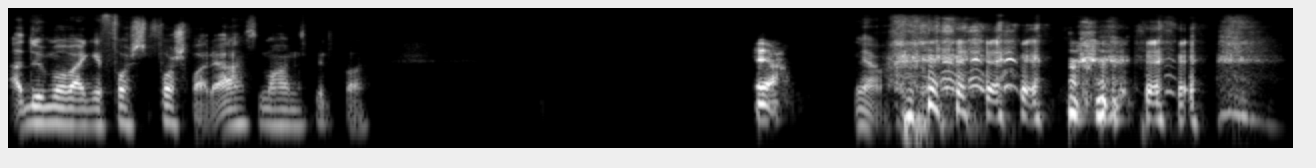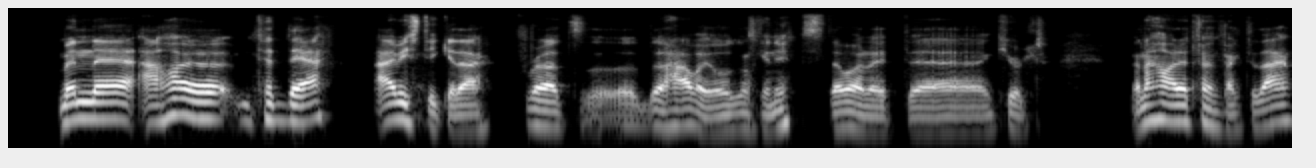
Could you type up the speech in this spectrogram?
ja Du må velge fors Forsvaret, ja, som han spilt på. Ja. Ja. Men eh, jeg har jo til det Jeg visste ikke det, for at, uh, det her var jo ganske nytt. Det var litt eh, kult. Men jeg har et fun fact til deg,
